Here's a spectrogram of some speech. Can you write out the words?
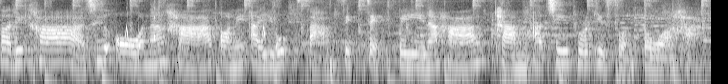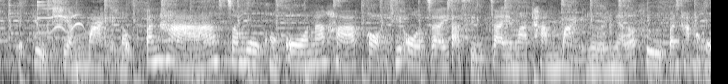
สวัสดีค่ะ ชื่อโอนะคะ ตอนนี้อายุ 37 ปีนะคะทำอาชีพธุรกิจส่วนตัวค่ะ อยู่เชียงใหม่แล้วปัญหาจมูกของโอนะคะ ก่อนที่โอจะตัดสินใจมาทำใหม่เลยเนี่ยก็คือปัญหาของโอ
